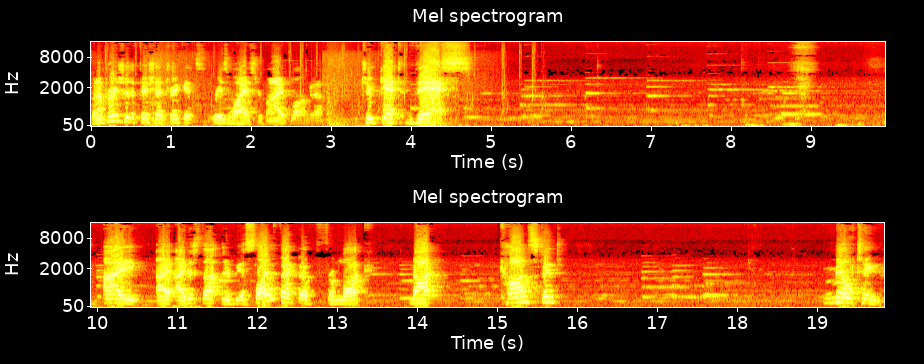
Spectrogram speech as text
But I'm pretty sure the fish head trinket's reason why I survived long enough to get this! I, I I just thought there'd be a slight effect of from luck, not constant melting.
